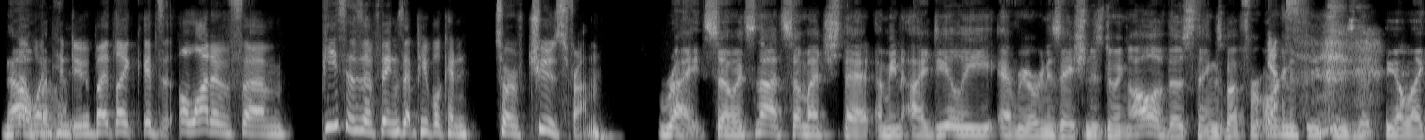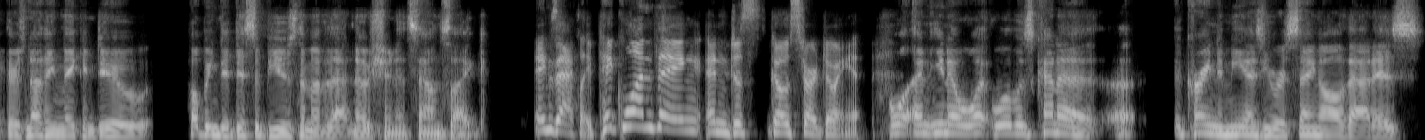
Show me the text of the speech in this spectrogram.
no, that one can do but like it's a lot of um, pieces of things that people can sort of choose from Right. So it's not so much that, I mean, ideally, every organization is doing all of those things, but for yes. organizations that feel like there's nothing they can do, hoping to disabuse them of that notion, it sounds like. Exactly. Pick one thing and just go start doing it. Well, and you know what what was kind of uh, occurring to me as you were saying all of that is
